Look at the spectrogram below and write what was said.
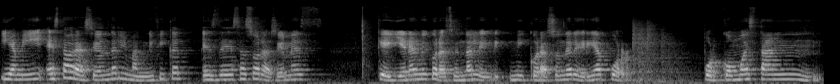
Y a mí esta oración del Magnificat es de esas oraciones que llenan mi corazón de alegría, mi corazón de alegría por, por cómo están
